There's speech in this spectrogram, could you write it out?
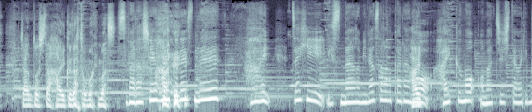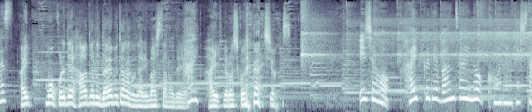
ちゃんとした俳句だと思います。素晴らしい俳句ですね。はい、ぜひリスナーの皆様からの俳句もお待ちしております。はい、もうこれでハードルだいぶ高くなりましたので、はいよろしくお願いします。以上、俳句で万歳のコーナーでした。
